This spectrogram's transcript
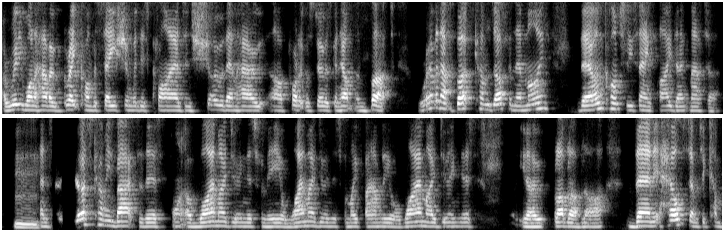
i really want to have a great conversation with this client and show them how our product or service can help them but wherever that but comes up in their mind they're unconsciously saying i don't matter. Mm. and so just coming back to this point of why am i doing this for me? Or why am i doing this for my family? Or why am i doing this? you know blah blah blah then it helps them to come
